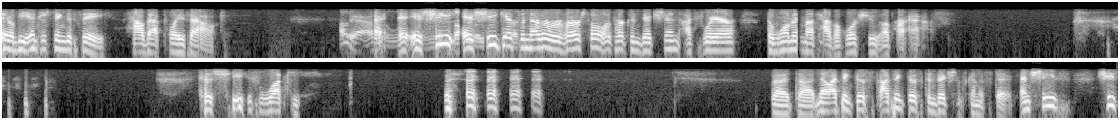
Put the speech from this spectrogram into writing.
it'll be interesting to see how that plays out. Oh yeah. If she if she gets another reversal of her conviction, I swear the woman must have a horseshoe up her ass. Because she's lucky. But uh no, I think this I think this conviction's going to stick. And she's she's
